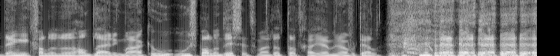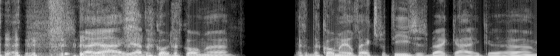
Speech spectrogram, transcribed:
denk ik van een handleiding maken, hoe, hoe spannend is het? Maar dat, dat ga jij me nou vertellen. nou ja, ja daar komen, daar, komen heel veel expertises bij kijken. Ehm,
